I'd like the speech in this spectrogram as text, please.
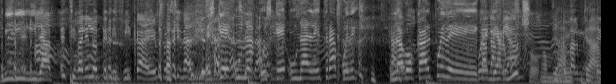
Virilidad. Estivali lo especifica, ¿eh? Es que una, es que una letra puede, una vocal puede, Puede cambiar, cambiar. Mucho. Ya, Totalmente. ya.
